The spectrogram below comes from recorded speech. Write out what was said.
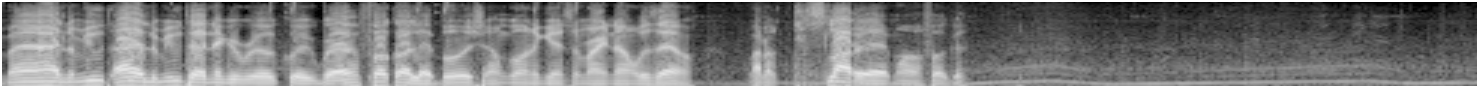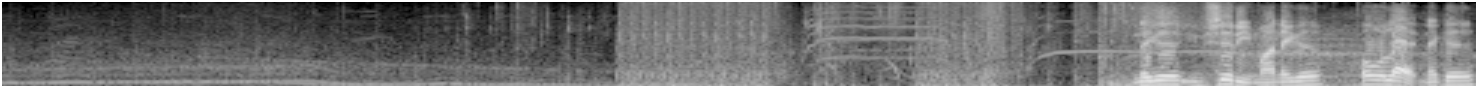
Man, I had to mute. I had to mute that nigga real quick, bro. Fuck all that bullshit. I'm going against him right now. What's that? About to slaughter that motherfucker. Nigga, you shitty, my nigga. Hold that, nigga.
